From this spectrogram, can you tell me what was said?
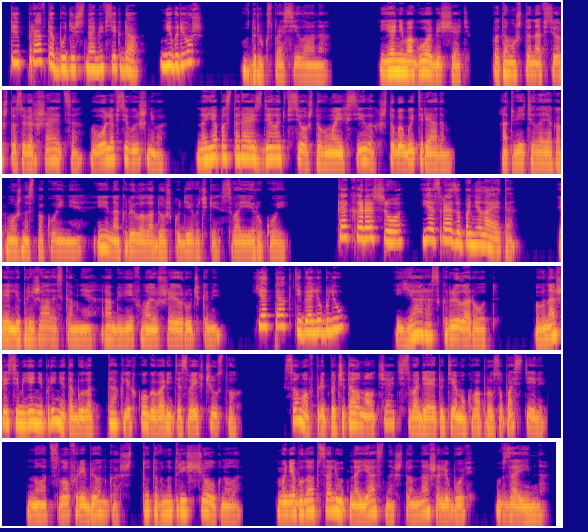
«Ты правда будешь с нами всегда? Не врешь?» Вдруг спросила она. «Я не могу обещать, потому что на все, что совершается, воля Всевышнего но я постараюсь сделать все, что в моих силах, чтобы быть рядом. Ответила я как можно спокойнее и накрыла ладошку девочки своей рукой. Как хорошо, я сразу поняла это. Элли прижалась ко мне, обвив мою шею ручками. Я так тебя люблю. Я раскрыла рот. В нашей семье не принято было так легко говорить о своих чувствах. Сомов предпочитал молчать, сводя эту тему к вопросу постели. Но от слов ребенка что-то внутри щелкнуло. Мне было абсолютно ясно, что наша любовь взаимна.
